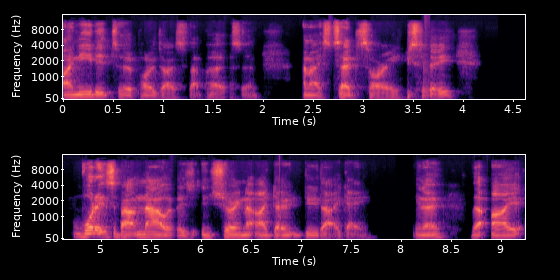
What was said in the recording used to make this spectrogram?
I needed to apologize to that person. And I said sorry. See, what it's about now is ensuring that I don't do that again. You know, that I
